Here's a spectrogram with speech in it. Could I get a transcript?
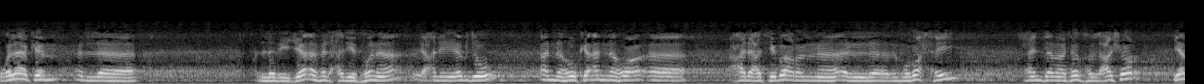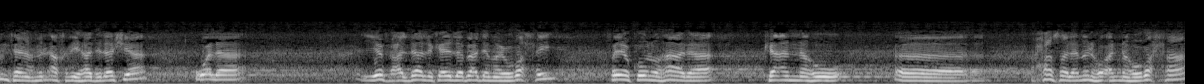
ولكن الذي جاء في الحديث هنا يعني يبدو أنه كأنه آه، على اعتبار أن المضحي عندما تدخل العشر يمتنع من أخذ هذه الأشياء ولا يفعل ذلك إلا بعدما يضحي فيكون هذا كأنه حصل منه أنه ضحى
